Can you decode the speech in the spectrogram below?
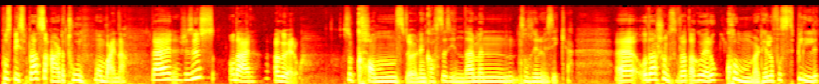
på spissplass så er det to om beinet. Det er Jesus, og det er Aguero. Så kan Stirling kastes inn der, men sannsynligvis ikke. Uh, og det er sjansen for at Aguero kommer til å få spille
